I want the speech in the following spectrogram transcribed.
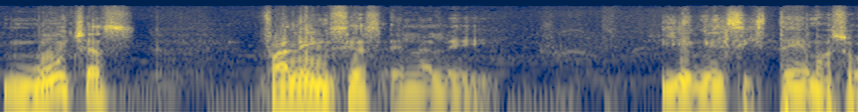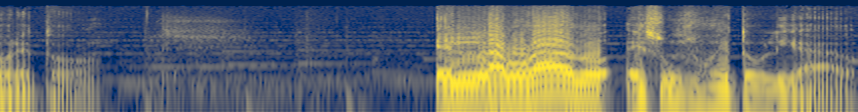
muchas falencias en la ley y en el sistema sobre todo. El abogado es un sujeto obligado.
